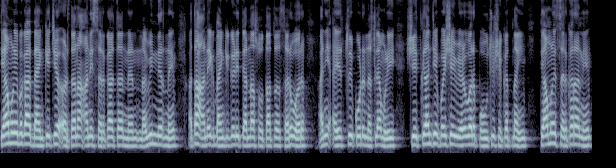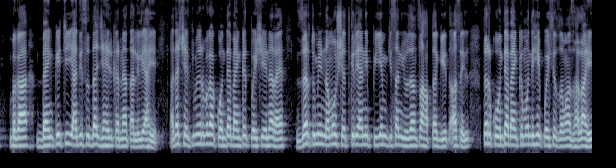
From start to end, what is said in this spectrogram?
त्यामुळे बघा बँकेचे अडचणा आणि सरकारचा न नवीन निर्णय आता अनेक बँकेकडे त्यांना स्वतःचं सर्व्हर आणि आय एफ सी कोड नसल्यामुळे शेतकऱ्यांचे पैसे वेळेवर पोहोचू शकत नाही. त्यामुळे सरकारने बघा बँकेची यादीसुद्धा जाहीर करण्यात आलेली आहे. आता शेतकरी मित्र बघा कोणत्या बँकेत पैसे येणार आहे? जर तुम्ही नमो शेतकरी आणि पी एम किसान योजनांचा हप्ता घेत असेल तर कोणत्या बँकेमध्ये हे पैसे जमा झाला आहे.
